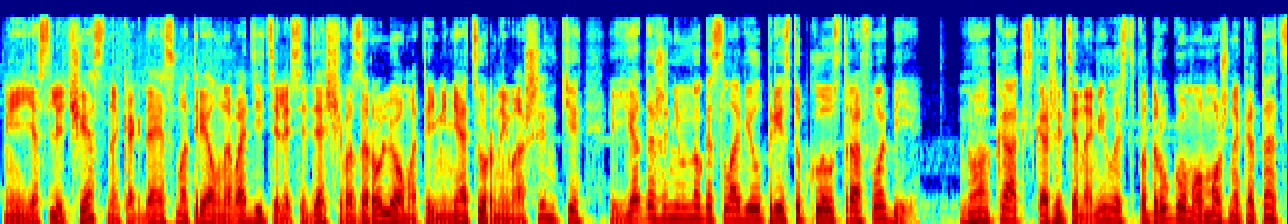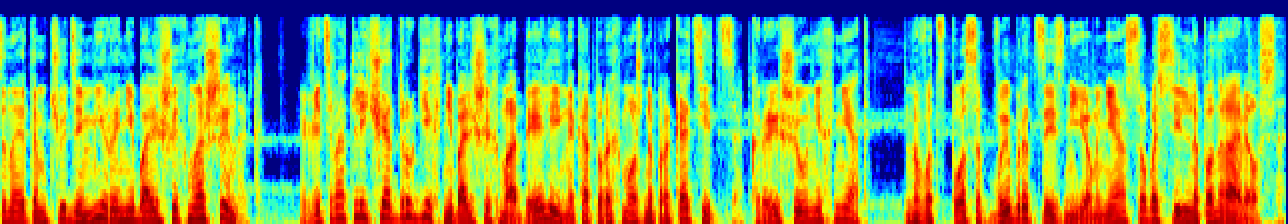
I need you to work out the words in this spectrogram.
И если честно, когда я смотрел на водителя, сидящего за рулем этой миниатюрной машинки, я даже немного словил приступ клаустрофобии. Ну а как, скажите на милость, по-другому можно кататься на этом чуде мира небольших машинок? Ведь в отличие от других небольших моделей, на которых можно прокатиться, крыши у них нет. Но вот способ выбраться из нее мне особо сильно понравился.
